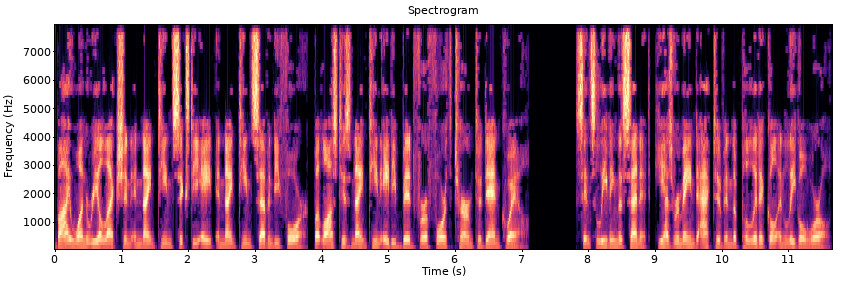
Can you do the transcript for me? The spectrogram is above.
Bayh won re-election in 1968 and 1974, but lost his 1980 bid for a fourth term to Dan Quayle. Since leaving the Senate, he has remained active in the political and legal world.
